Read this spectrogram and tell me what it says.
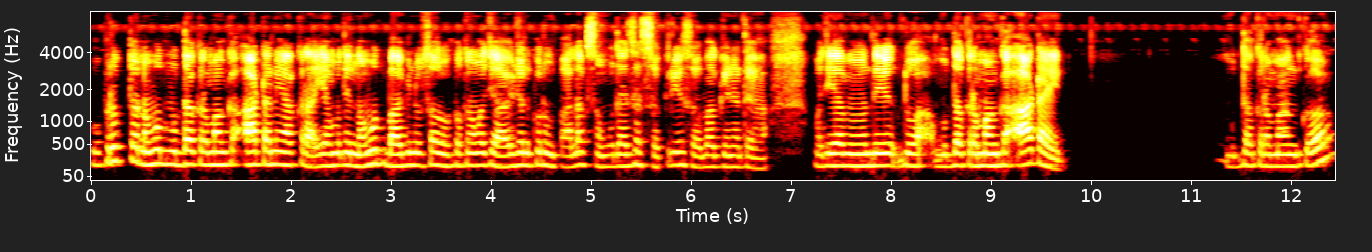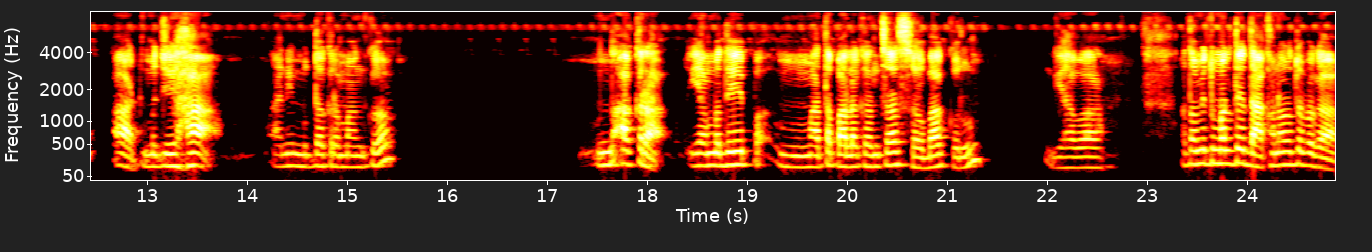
उपरोक्त नमूद मुद्दा क्रमांक आठ आणि अकरा यामध्ये नमूद बाबीनुसार उपक्रमाचे आयोजन करून पालक समुदायाचा सक्रिय सहभाग घेण्यात यावा. म्हणजे यामध्ये जो मुद्दा क्रमांक आठ आहेत मुद्दा क्रमांक आठ म्हणजे हा आणि मुद्दा क्रमांक अकरा यामध्ये प माता पालकांचा सहभाग करून घ्यावा. आता मी तुम्हाला ते दाखवणार होतो बघा.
